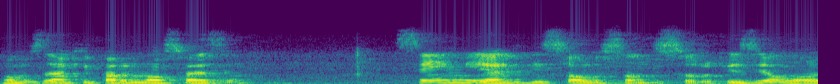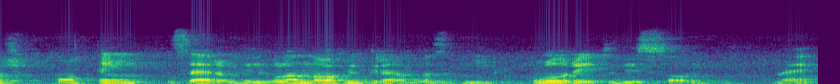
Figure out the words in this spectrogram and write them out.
Vamos aqui para o nosso exemplo. 100 ml de solução de soro fisiológico contém 0,9 gramas de cloreto de sódio. Né?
